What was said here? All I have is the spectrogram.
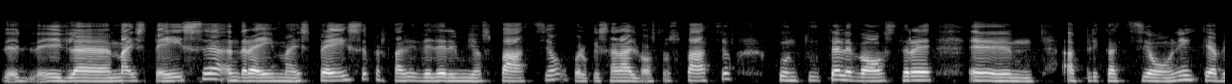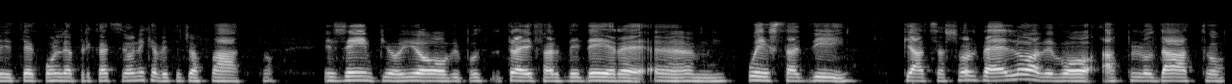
il MySpace, andrei in MySpace per farvi vedere il mio spazio, quello che sarà il vostro spazio, con tutte le vostre eh, applicazioni che avete, con le applicazioni che avete già fatto. Esempio, io vi potrei far vedere ehm, questa di Piazza Sordello, avevo uploadato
